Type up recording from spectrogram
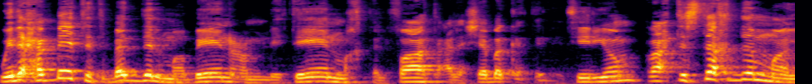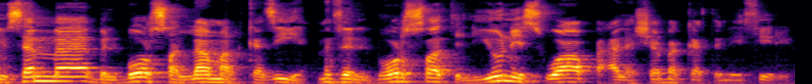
وإذا حبيت تبدل ما بين عملتين مختلفات على شبكة الإيثيريوم راح تستخدم ما يسمى بالبورصة اللامركزية مثل بورصة اليوني سواب على شبكة الإيثيريوم. اثيريوم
